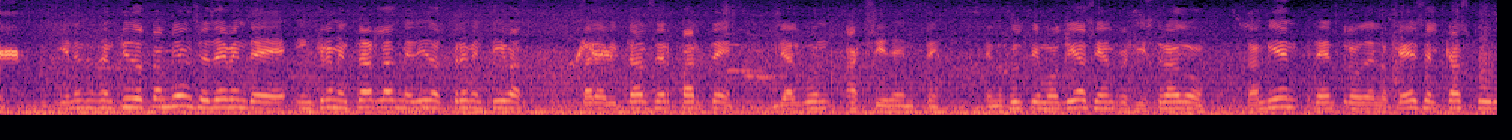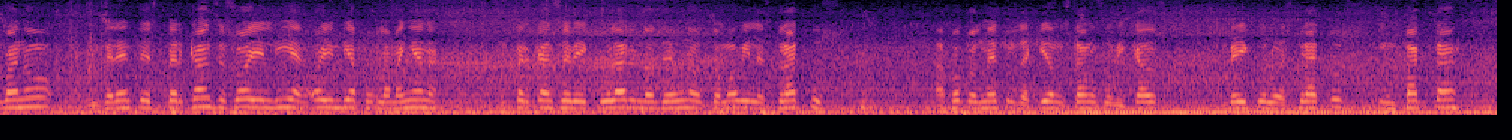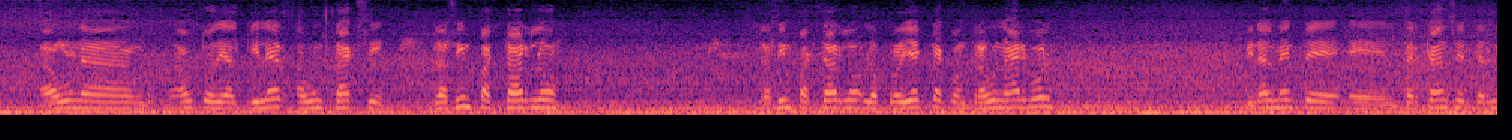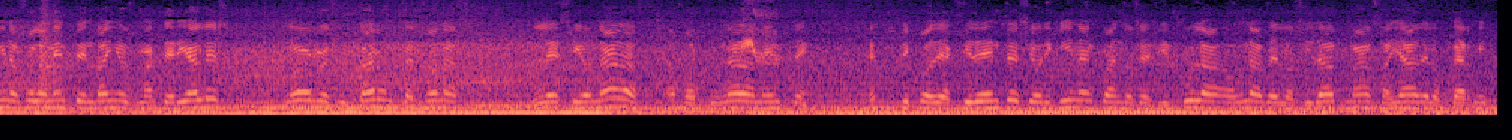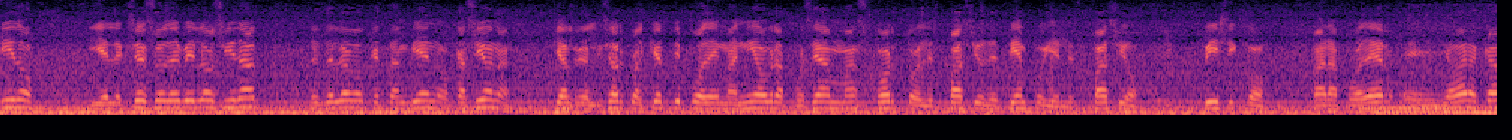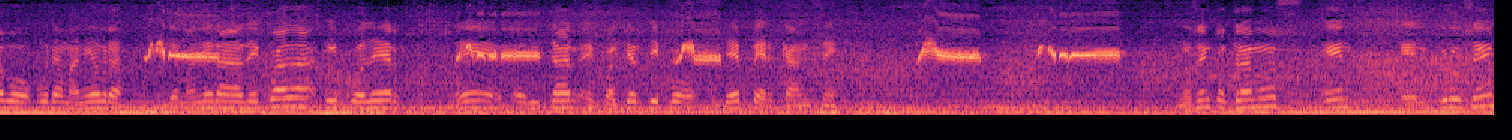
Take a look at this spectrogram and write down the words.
y en ese sentido también se deben de incrementar las medidas preventivas para evitar ser parte de algún accidente. En los últimos días se han registrado también dentro de lo que es el casco urbano diferentes percances hoy en día, hoy en día por la mañana, un percance vehicular en donde un automóvil Stratus a pocos metros de aquí donde estamos ubicados, vehículo Stratus impacta a un auto de alquiler, a un taxi. Tras impactarlo, tras impactarlo, lo proyecta contra un árbol Finalmente el percance termina solamente en daños materiales, no resultaron personas lesionadas afortunadamente. Este tipo de accidentes se originan cuando se circula a una velocidad más allá de lo permitido y el exceso de velocidad desde luego que también ocasiona que al realizar cualquier tipo de maniobra pues sea más corto el espacio de tiempo y el espacio físico para poder eh, llevar a cabo una maniobra de manera adecuada y poder eh, evitar eh, cualquier tipo de percance. Nos encontramos en el cruce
